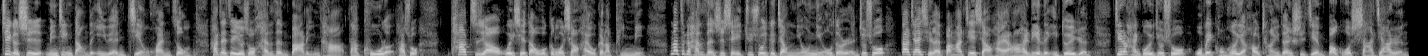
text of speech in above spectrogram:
这个是民进党的议员简焕宗，他在这里就说韩粉霸凌他，他哭了，他说他只要威胁到我跟我小孩，我跟他拼命。那这个韩粉是谁？据说一个叫牛牛的人，就说大家一起来帮他接小孩，然后还列了一堆人。今天韩国瑜就说，我被恐吓也好长一段时间，包括杀家人。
